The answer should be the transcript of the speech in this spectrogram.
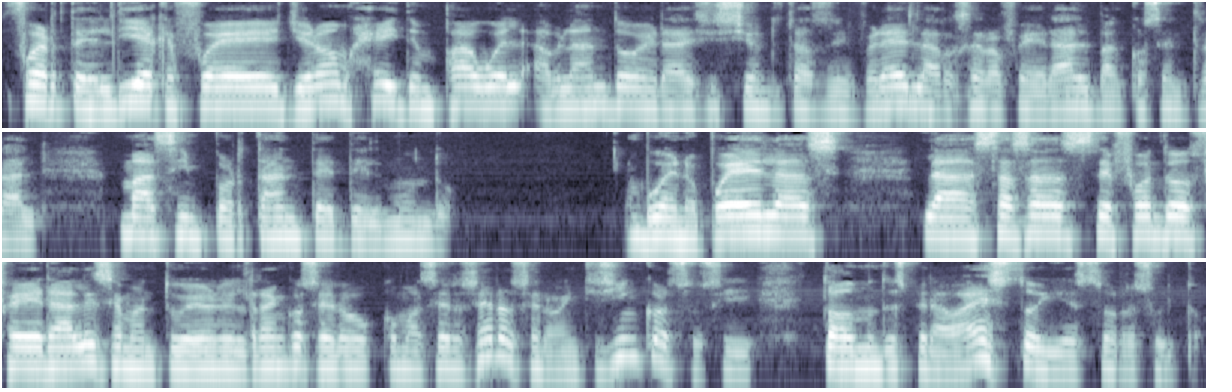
fuerte del día que fue Jerome Hayden Powell hablando de la decisión de tasas de interés, la Reserva Federal, banco central más importante del mundo. Bueno, pues las, las tasas de fondos federales se mantuvieron en el rango 0,00, 0,25, eso sí, todo el mundo esperaba esto y esto resultó.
